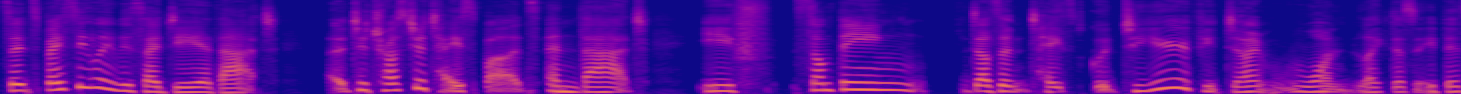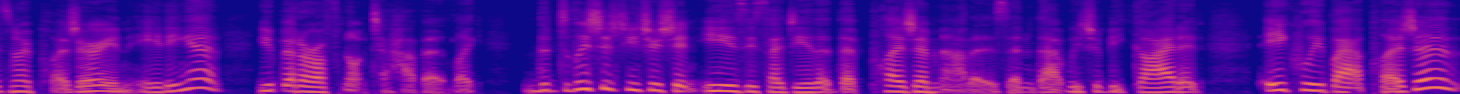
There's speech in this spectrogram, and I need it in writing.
So, it's basically this idea that uh, to trust your taste buds and that if something doesn't taste good to you, if you don't want, like, doesn't, if there's no pleasure in eating it, you're better off not to have it. Like, the delicious nutrition is this idea that, that pleasure matters and that we should be guided equally by our pleasure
